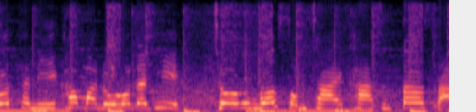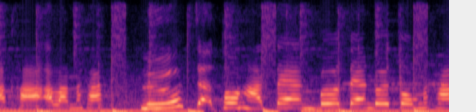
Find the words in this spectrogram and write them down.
รถคันนี้เข้ามาดูรถได้ที่โชว์รูมรถสมชายคาร์เซ็นเตอร์สาขาอารันนะคะ หรือจะโทรหาแตนเบอร์แตนโดยตรงนะคะ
